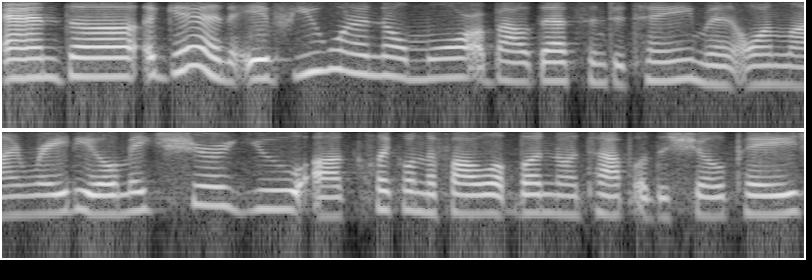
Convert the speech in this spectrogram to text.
And uh, again, if you want to know more about That's Entertainment online radio, make sure you uh, click on the follow up button on top of the show page,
